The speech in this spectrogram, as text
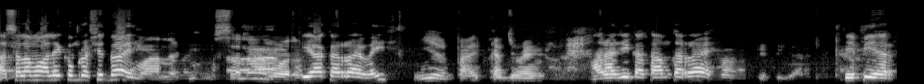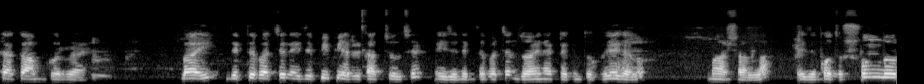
अस्सलाम वालेकुम रशीद भाई वालेकुम सलाम और क्या कर रहा है भाई ये पाइप का ज्वाइन हराजी का काम कर रहा है हाँ पीपीआर পিপিআর কা কাম কর রা হ্যায় ভাই দেখতে পাচ্ছেন এই যে পিপিআর এর কাজ চলছে এই যে দেখতে পাচ্ছেন জয়েন একটা কিন্তু হয়ে গেল মাশাআল্লাহ এই যে কত সুন্দর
